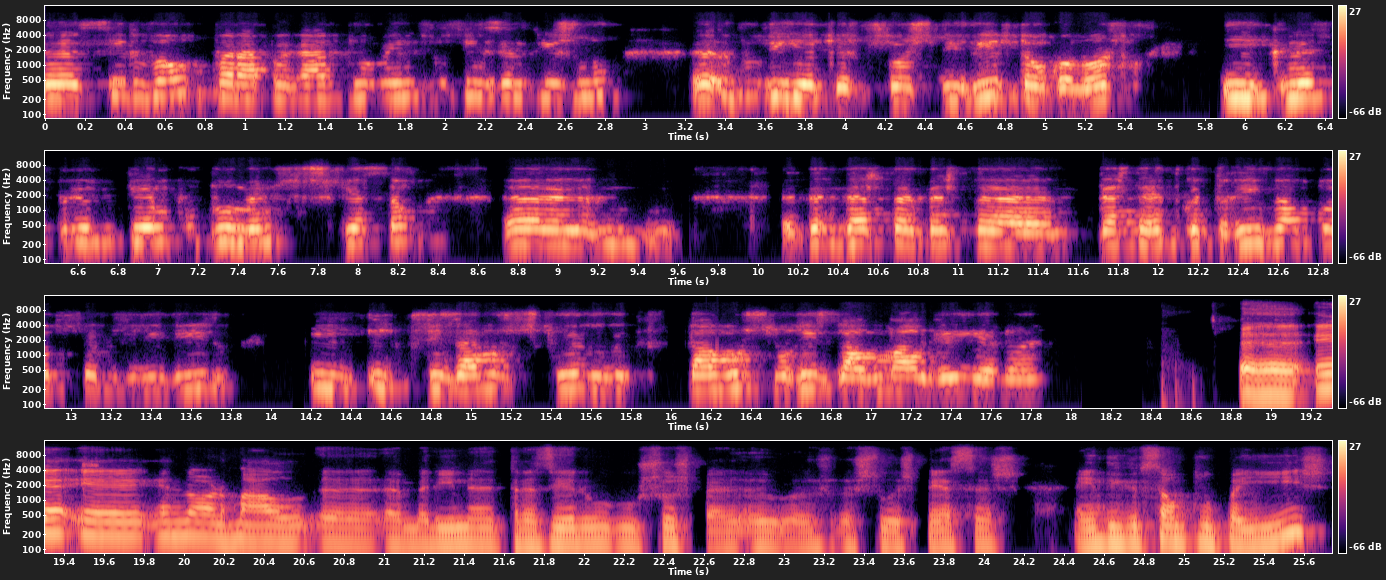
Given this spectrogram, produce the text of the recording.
uh, sirvam para apagar pelo menos o cinzentismo uh, do dia, que as pessoas se divirtam connosco e que nesse período de tempo pelo menos se esqueçam uh, desta, desta, desta época terrível que todos temos vivido e, e precisamos de, de algum sorriso, de alguma alegria, não é? Uh, é, é, é, normal uh, a Marina trazer seus, as suas peças em digressão pelo país?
